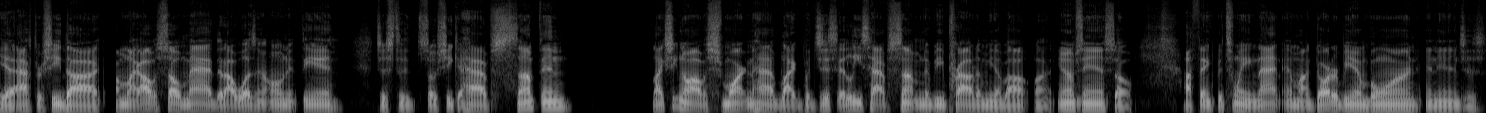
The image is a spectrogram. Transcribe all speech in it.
yeah, after she died, I'm like, I was so mad that I wasn't on it then, just to so she could have something. Like she know I was smart and have like, but just at least have something to be proud of me about. Like, you know what I'm saying? So I think between that and my daughter being born, and then just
